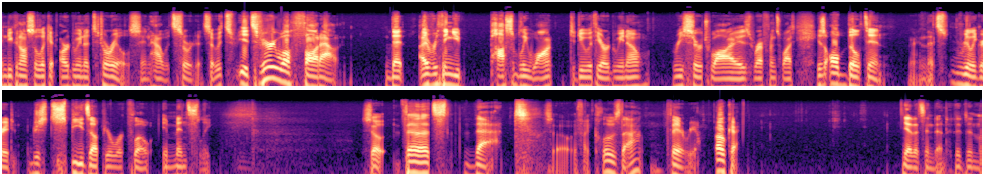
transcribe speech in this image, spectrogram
and you can also look at Arduino tutorials and how it's sorted. So it's it's very well thought out that everything you'd possibly want to do with the Arduino, research-wise, reference-wise, is all built in, and that's really great. It just speeds up your workflow immensely. So that's that. So if I close that, there we go. Okay. Yeah, that's indented. It didn't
